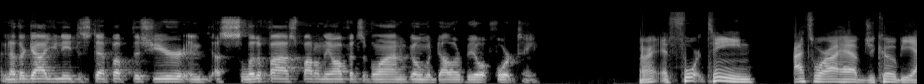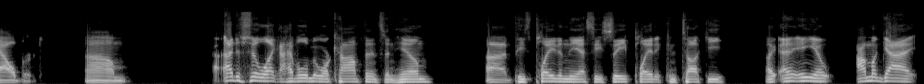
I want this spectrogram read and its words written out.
another guy you need to step up this year and solidify a spot on the offensive line. I'm going with Dollar Bill at 14. All right, at 14, that's where I have Jacoby Albert. Um, I just feel like I have a little bit more confidence in him. Uh, he's played in the SEC, played at Kentucky. Like, and, you know, I'm a guy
